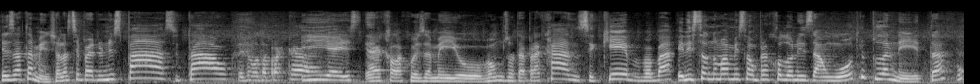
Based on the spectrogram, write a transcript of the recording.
Exatamente, ela se perde no espaço e tal. Tenta voltar pra cá. E aí é aquela coisa meio, vamos voltar pra cá, não sei o que, babá. Eles estão numa missão pra colonizar um outro planeta. O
